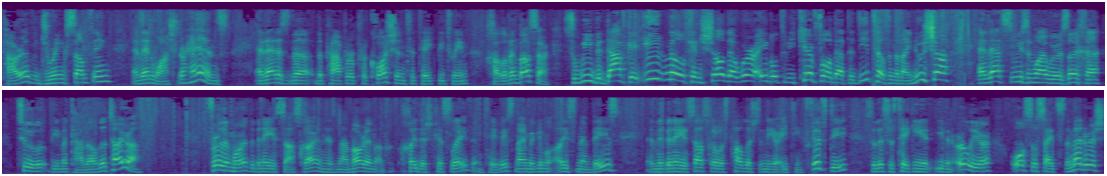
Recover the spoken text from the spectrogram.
parib, drink something, and then wash their hands. And that is the, the proper precaution to take between chalav and basar. So we bedavke eat milk and show that we're able to be careful about the details and the minutia, and that's the reason why we're zoicha to be makabel the Torah. Furthermore, the Bnei Yissaschar in his Mamorim of Chodesh Kislev and Teves, Maimer Gimel Ais Mem Beis, and the Bnei Yissaschar was published in the year 1850, so this is taking it even earlier, also cites the Medrash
